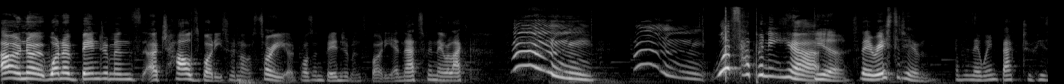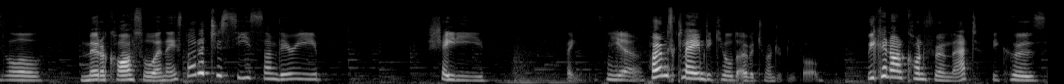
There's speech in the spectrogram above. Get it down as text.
Oh no, one of Benjamin's uh, child's body. So no, sorry, it wasn't Benjamin's body. And that's when they were like, hmm, hmm, what's happening here? Yeah. So they arrested him, and then they went back to his little murder castle, and they started to see some very shady things. Yeah. Holmes claimed he killed over 200 people. We cannot confirm that because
